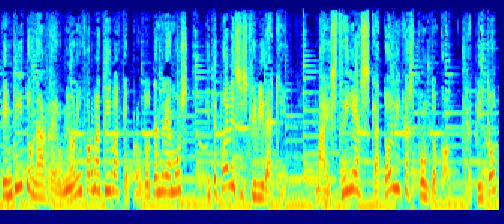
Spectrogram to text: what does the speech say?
Te invito a una reunión informativa que pronto tendremos y te puedes inscribir aquí, maestríascatólicas.com. Repito,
